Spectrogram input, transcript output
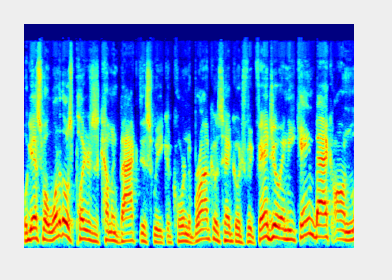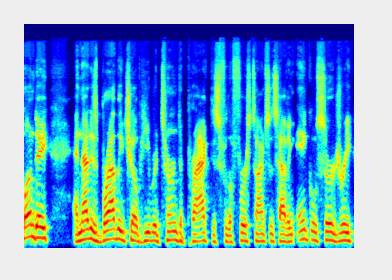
Well, guess what? One of those players is coming back this week, according to Broncos head coach Vic Fangio, and he came back on Monday and that is Bradley Chubb. He returned to practice for the first time since having ankle surgery,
